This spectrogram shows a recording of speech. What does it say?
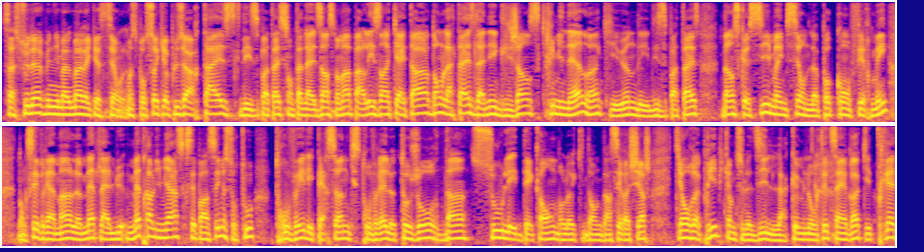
ça soulève minimalement la question. c'est pour ça qu'il y a plusieurs thèses, des hypothèses qui sont analysées en ce moment par les enquêteurs, dont la thèse de la négligence criminelle, hein, qui est une des, hypothèses dans ce cas-ci, même si on ne l'a pas confirmé. Donc c'est vraiment le mettre, la, mettre en lumière ce qui s'est passé, mais surtout trouver les personnes qui se trouveraient là, toujours dans sous les décombres, là, qui donc dans ces recherches, qui ont repris, puis comme tu l'as dit, la communauté de Saint-Roch est très,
